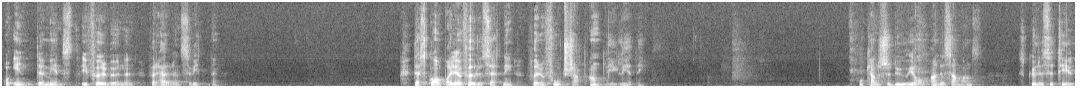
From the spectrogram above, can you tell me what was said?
och inte minst i förbönen för Herrens vittnen. Det skapar ju en förutsättning för en fortsatt andlig ledning. Och kanske du och jag allesammans skulle se till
